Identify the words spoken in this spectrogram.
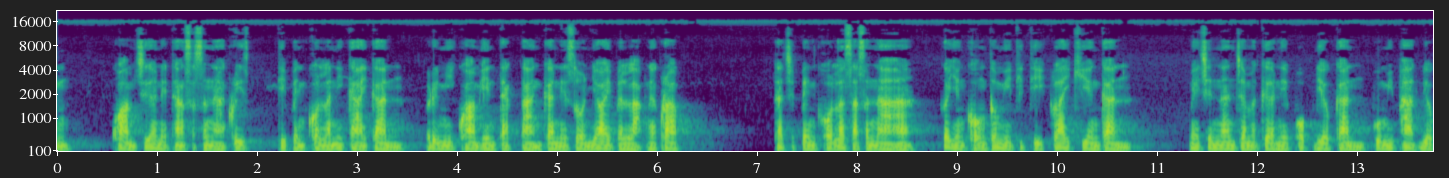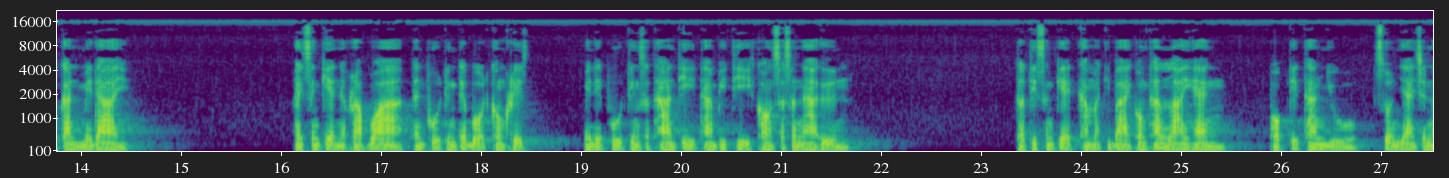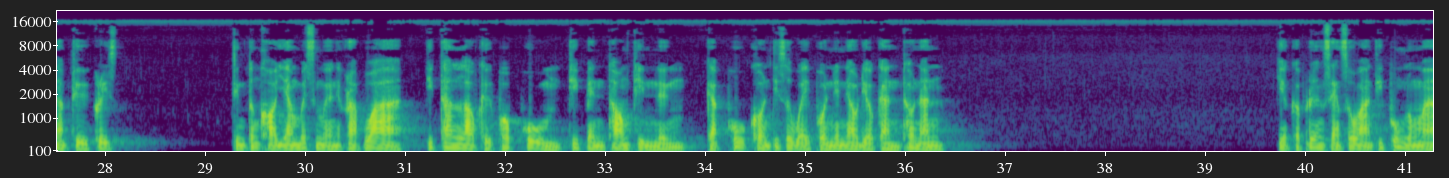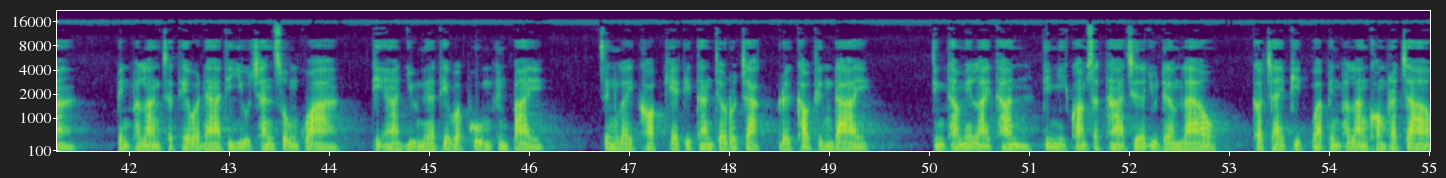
ความเชื่อในทางศาสนาคริสต์ที่เป็นคนละนิกายกัน หรือมีความเห็นแตกต่างกันในส่วนย่อยเป็นหลักนะครับ ถ้าจะเป็นคนละศาสนาก็ยังคงต้องมีทิฏฐิใกล้เคียงกัน ไม่เช่นนั้นจะมาเกิดในภพเดียวกันภูมิภาคเดียวกันไม่ได้ ให้สังเกตนะครับว่าท่านพูดถึงแต่โบสถ์ของคริสต์ไม่ได้พูดถึงสถานที่ทำพิธีของศาสนาอื่นเท่าที่สังเกตคำอธิบายของท่านหลายแห่ง พบที่ท่านอยู่ส่วนใหญ่จะนับถือคริสต์จึงต้องขอย้ำไว้เสมอนะครับว่าที่ท่านเราคือภพภูมิที่เป็นท้องถิ่นหนึ่งกับผู้คนที่เสวยผลในแนวเดียวกันเท่านั้น เกี่ยวกับเรื่องแสงสว่างที่พุ่งลงมา เป็นพลังจากเทวดาที่อยู่ชั้นสูงกว่า ที่อาจอยู่เหนือเทวภูมิขึ้นไป ซึ่งเลยขอบเขตที่ท่านจะรู้จักหรือเข้าถึงได้ จึงทำให้หลายท่านที่มีความศรัทธาเชื่ออยู่เดิมแล้ว เข้าใจผิดว่าเป็นพลังของพระเจ้า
